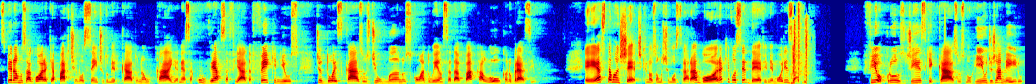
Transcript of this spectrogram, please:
Esperamos agora que a parte inocente do mercado não caia nessa conversa fiada fake news de dois casos de humanos com a doença da vaca louca no Brasil. É esta manchete que nós vamos te mostrar agora que você deve memorizar. Fiocruz diz que casos no Rio de Janeiro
